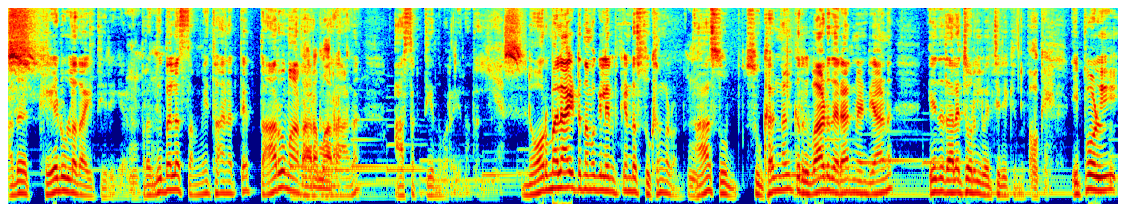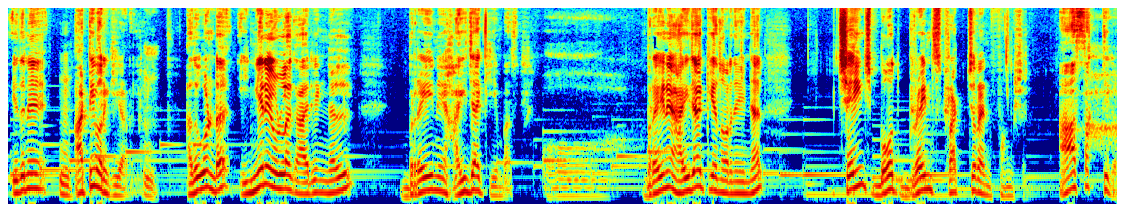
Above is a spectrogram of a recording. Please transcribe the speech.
അത് കേടുള്ളതായി തീരുകയാണ്. പ്രതിഫല സംവിധാനത്തെ താറുമാറാണ് ആസക്തി എന്ന് പറയുന്നത്. നോർമലായിട്ട് നമുക്ക് ലഭിക്കേണ്ട സുഖങ്ങളുണ്ട്. ആ സുഖങ്ങൾക്ക് റിവാർഡ് തരാൻ വേണ്ടിയാണ് ഇത് തലച്ചോറിൽ വെച്ചിരിക്കുന്നു. ഓക്കെ. ഇപ്പോൾ ഇതിനെ അട്ടിമറിക്കുകയാണ്. അതുകൊണ്ട് ഇങ്ങനെയുള്ള കാര്യങ്ങൾ ബ്രെയിനെ ഹൈജാക്ക് ചെയ്യും ഓ. ബ്രെയിനെ ഹൈജാക്ക് ചെയ്യുക എന്ന് പറഞ്ഞു കഴിഞ്ഞാൽ change both brain structure and function. ആസക്തികൾ.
